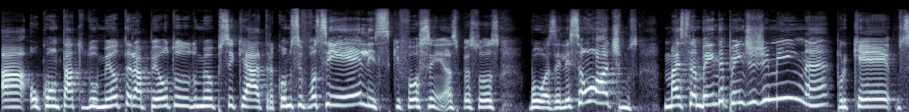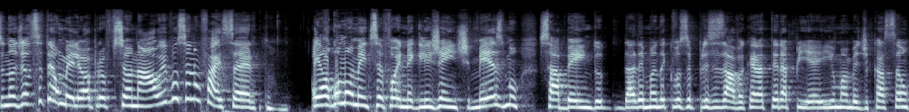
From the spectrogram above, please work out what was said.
a, o contato do meu terapeuta ou do meu psiquiatra, como se fossem eles que fossem as pessoas boas. Eles são ótimos, mas também depende de mim, né? Porque se não adianta você ter um melhor profissional e você não faz certo. Em algum momento você foi negligente, mesmo sabendo da demanda que você precisava, que era terapia e uma medicação,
